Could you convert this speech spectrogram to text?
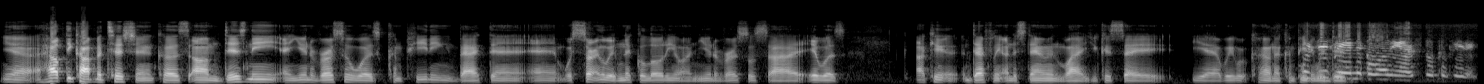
Yeah, a healthy competition because um, Disney and Universal was competing back then, and was certainly with Nickelodeon on Universal side. It was, I can definitely understand why you could say, yeah, we were kind of well, competing with Disney Disney. and Nickelodeon are still competing.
